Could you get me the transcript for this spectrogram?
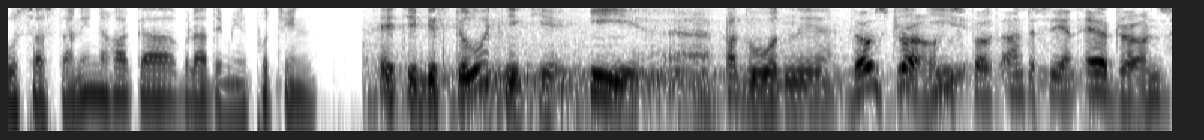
Ռուսաստանի նախագահ Վլադիմիր Պուտին Those drones, both undersea and air drones,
